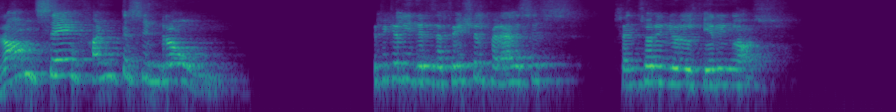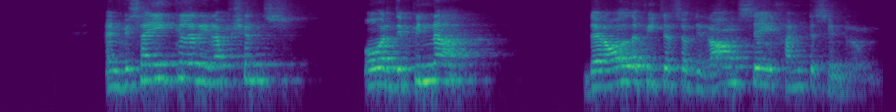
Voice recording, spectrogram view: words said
Ramsay Hunt syndrome. Typically, there is a facial paralysis, sensorineural hearing loss, and vesicular eruptions over the pinna. They're all the features of the Ramsay Hunt syndrome.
